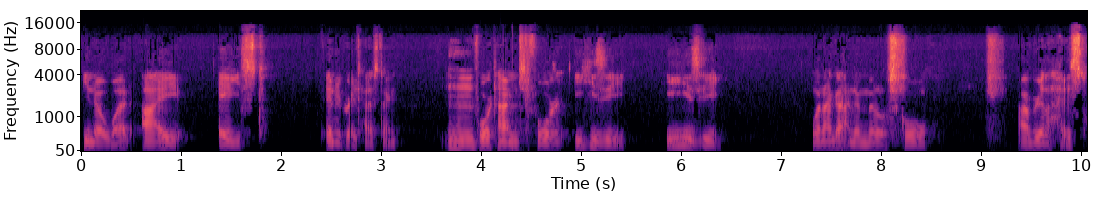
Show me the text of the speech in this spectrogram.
You know what? I aced end of grade testing Mm-hmm. four times four, easy, easy. When I got into middle school, I realized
